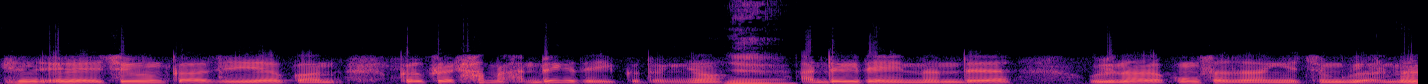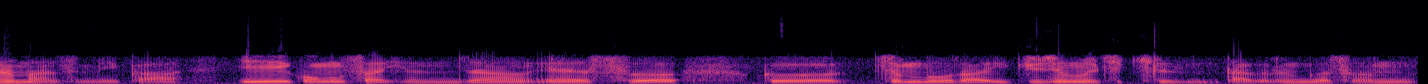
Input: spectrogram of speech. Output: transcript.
현- 예, 지금까지의 건 그렇게 하면 안 되게 돼 있거든요. 예. 안 되게 돼 있는데 우리나라 공사장이 전국에 얼마나 많습니까? 이 공사 현장에서 그 전부 다 이 규정을 지킨다 그런 것은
